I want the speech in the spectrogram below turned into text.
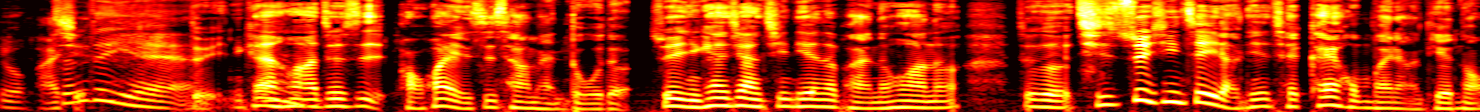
有发现真的耶？对，你看的话，就是好坏也是差蛮多的。所以你看，像今天的盘的话呢，这个其实最近这两天才开红盘两天哦。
